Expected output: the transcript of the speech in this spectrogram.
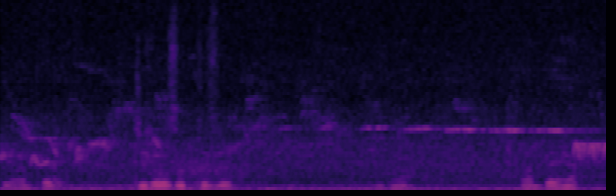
Ecco. Giralo sotto su. Mm, va bene.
